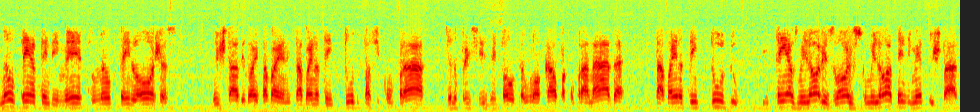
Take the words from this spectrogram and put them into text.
não tem atendimento, não tem lojas no estado igual Itabaiana. Itabaiana tem tudo para se comprar, você não precisa ir para outro local para comprar nada. Itabaiana tem tudo e tem as melhores lojas com o melhor atendimento do estado.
